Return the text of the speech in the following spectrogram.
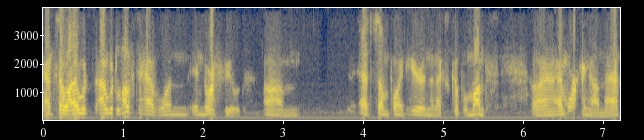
and so I would I would love to have one in Northfield um, at some point here in the next couple months. Uh, I'm working on that,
